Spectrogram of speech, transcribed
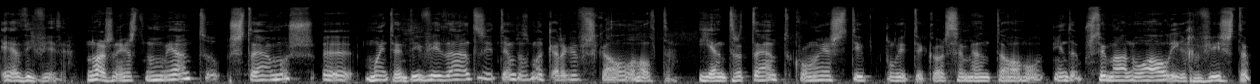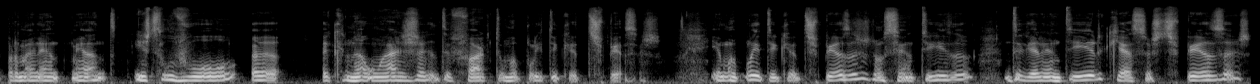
é a dívida. Nós, neste momento, estamos uh, muito endividados e temos uma carga fiscal alta. E, entretanto, com este tipo de política orçamental, ainda por cima anual e revista permanentemente, isto levou a a que não haja, de facto, uma política de despesas. E uma política de despesas no sentido de garantir que essas despesas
